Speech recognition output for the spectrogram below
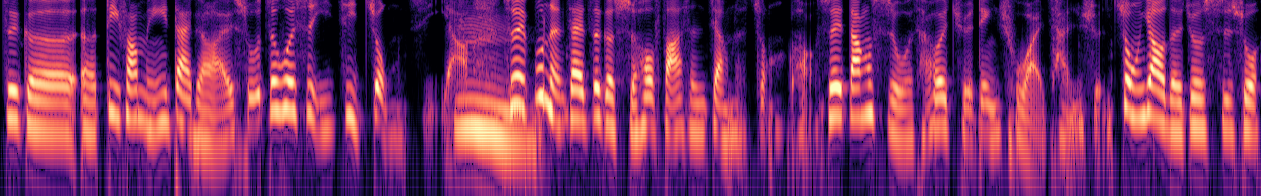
这个呃地方民意代表来说，这会是一记重击啊！嗯、所以不能在这个时候发生这样的状况。所以当时我才会决定出来参选。重要的就是说。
